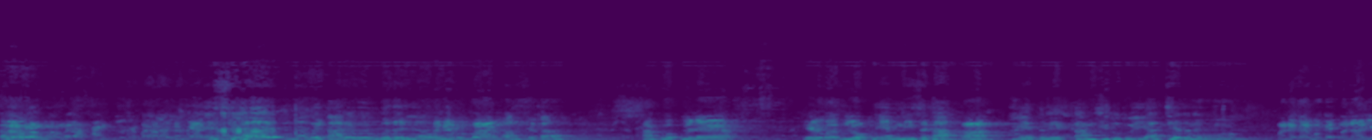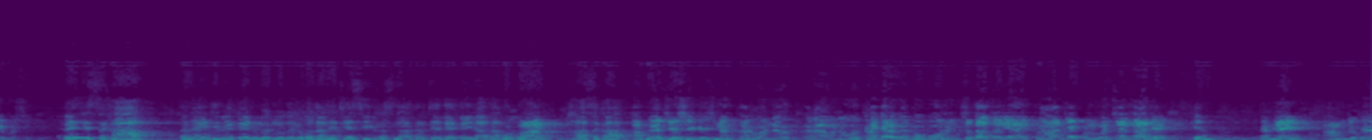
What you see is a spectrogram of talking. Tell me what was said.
હવે ઓલો મામલા ખાઈ ગયો છે બરાબર એવું ના હોય તારે એવું બધા ના હોય. અને ભગવાન? હા આ ગોપીને એડવા ગયો. એમની સખા હા. મેં તને એક કામ કીધું તું યાદ છે તને? પછી સખા તને અહીંથી મેં કહીને મોકલું તને બધાને જય શ્રી કૃષ્ણ કરજે તે કહ્યા હતા. ભગવાન હા સખા આપણે જય શ્રી કૃષ્ણ કરવાના કરાવવાના હોય. કારણ કે લઘુપુર સદા ચલી આ પ્રાણ જાય પણ વચન ના જાય કેમ? એમને આમ જો કે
